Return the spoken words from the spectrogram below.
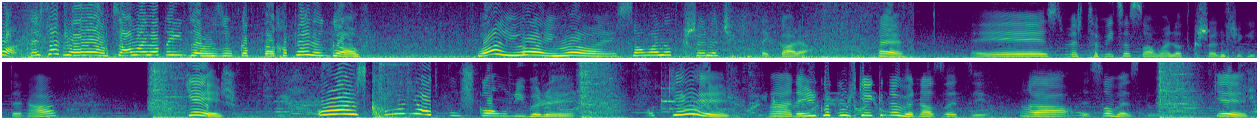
Ա, տեսակ ժողովուրդ, Սամայլոտը ինձ էր ուզում կպ- խփել ընկավ։ Վայ, վայ, վայ, Սամայլոտ քշելը չգիտե, կարա։ Հե։ Էս մեր թմիցը Սամայլոտ քշելը չգիտեն, հա։ Կեր։ այս քանի հատ պուշկա ունի վրեն։ Կեր։ Հա, ներկու պուշկեքն է վնասեցի։ Հա, այսով ես դու։ Կեր։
